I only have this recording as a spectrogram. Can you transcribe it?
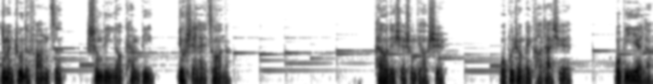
你们住的房子，生病要看病，又谁来做呢？还有的学生表示，我不准备考大学，我毕业了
